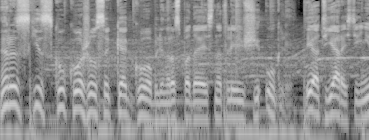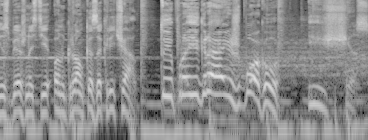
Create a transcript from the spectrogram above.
Раскис скукожился, как гоблин, распадаясь на тлеющие угли. И от ярости и неизбежности он громко закричал «Ты проиграешь Богу!» и исчез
